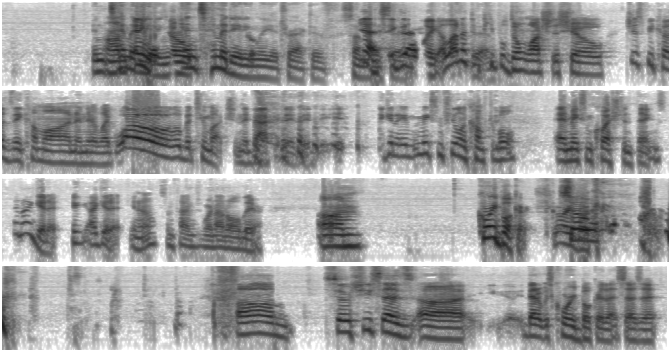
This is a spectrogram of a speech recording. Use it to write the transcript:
Intimidating, so- intimidatingly attractive. Some Yes, exactly. A lot of the Yeah. people don't watch the show just because they come on and they're like, "Whoa, a little bit too much," and they back it. They, they, it, it, makes them feel uncomfortable and makes them question things. And I get it. I get it. You know, sometimes we're not all there. Um, Cory Booker. Cory so, um, so she says uh, that it was Cory Booker that says it,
